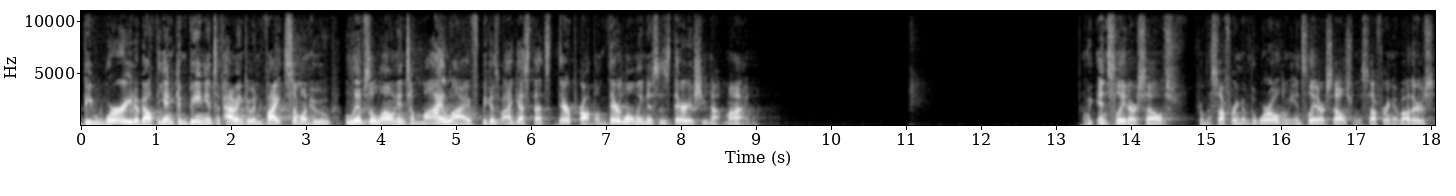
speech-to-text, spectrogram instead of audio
be worried about the inconvenience of having to invite someone who lives alone into my life because I guess that's their problem. Their loneliness is their issue, not mine. And we insulate ourselves from the suffering of the world and we insulate ourselves from the suffering of others.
